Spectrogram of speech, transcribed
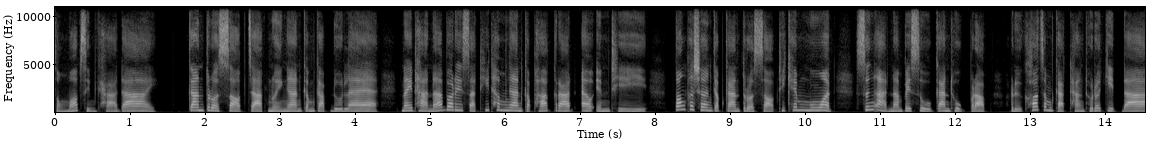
ส่งมอบสินค้าได้ การตรวจสอบจากหน่วยงานกำกับดูแล ในฐานะบริษัทที่ทำงานกับภาครัฐ LMT ต้องเผชิญกับการตรวจสอบที่เข้มงวด ซึ่งอาจนำไปสู่การถูกปรับ หรือข้อจำกัดทางธุรกิจได้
